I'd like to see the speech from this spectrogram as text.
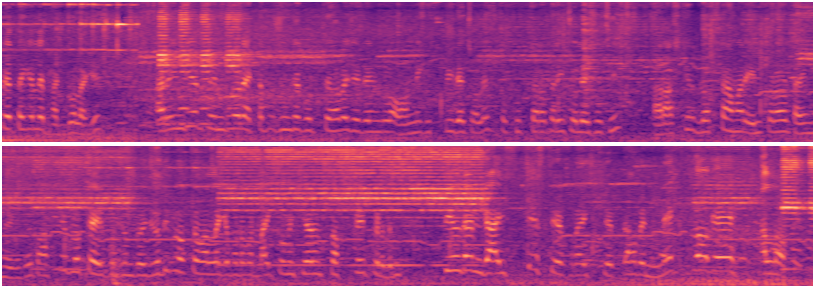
পেতে গেলে ভাগ্য লাগে। আর ইন্ডিয়ার ট্রেনগুলোর একটা প্রশংসা করতে হবে যে ট্রেনগুলো অনেক স্পিডে চলে, তো খুব তাড়াতাড়ি চলে এসেছি। আর আজকের ব্লগটা আমার এন্ড করার টাইম হয়ে গেছে। তো আজকের ব্লগটা এই পর্যন্ত যদি ব্লগটা ভালো লাগে মোটামুটি লাইক কমেন্ট শেয়ার সাবস্ক্রাইব করে দেবেন। Till then guys stay safe right safe হবে নেক্সট ব্লগে আল্লাহ হাফেজ।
